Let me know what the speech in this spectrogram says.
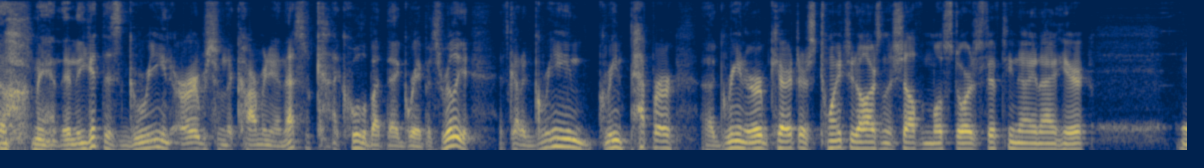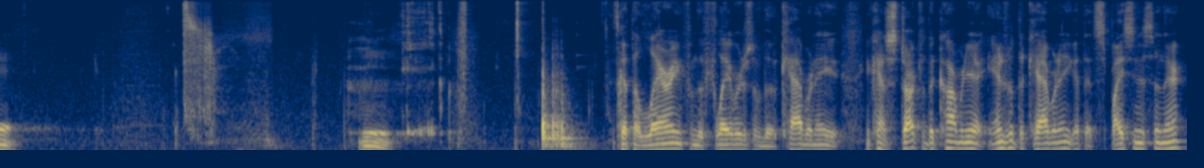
Oh man, then you get this green herbs from the Carmenere, and that's what's kind of cool about that grape. It's really, it's got a green, green pepper, uh, green herb character. It's twenty-two dollars on the shelf in most stores. Fifteen ninety-nine here. Mm. Mm. It's got the layering from the flavors of the Cabernet. It kind of starts with the Carmenere, ends with the Cabernet. You got that spiciness in there.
